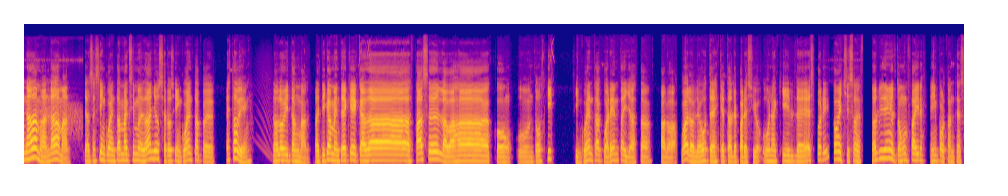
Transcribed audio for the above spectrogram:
Nada mal, nada mal. Si hace 50 máximo de daño, 0.50, pues está bien. No lo vi tan mal. Prácticamente que cada fase la baja con un 2 hits, 50, 40 y ya está palo Bueno, leo a ustedes qué tal le pareció una kill de Spory con hechizos de... No olviden el Tone Fire, es importante eso.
